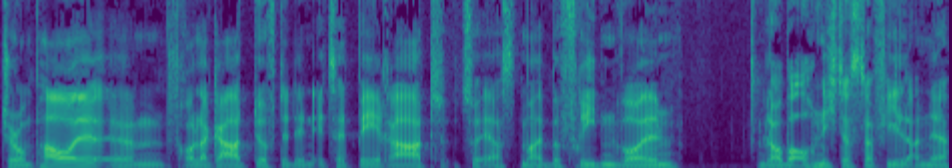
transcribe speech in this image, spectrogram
Jerome Powell. Ähm, Frau Lagarde dürfte den EZB-Rat zuerst mal befrieden wollen glaube auch nicht, dass da viel an der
